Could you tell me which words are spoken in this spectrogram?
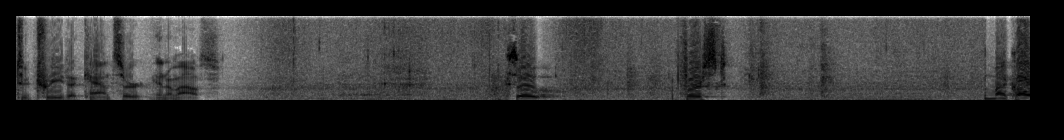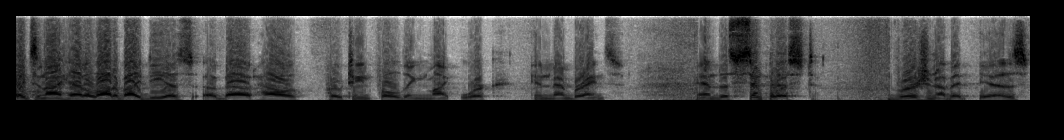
to treat a cancer in a mouse. So first, my colleagues and I had a lot of ideas about how protein folding might work in membranes. And the simplest version of it is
